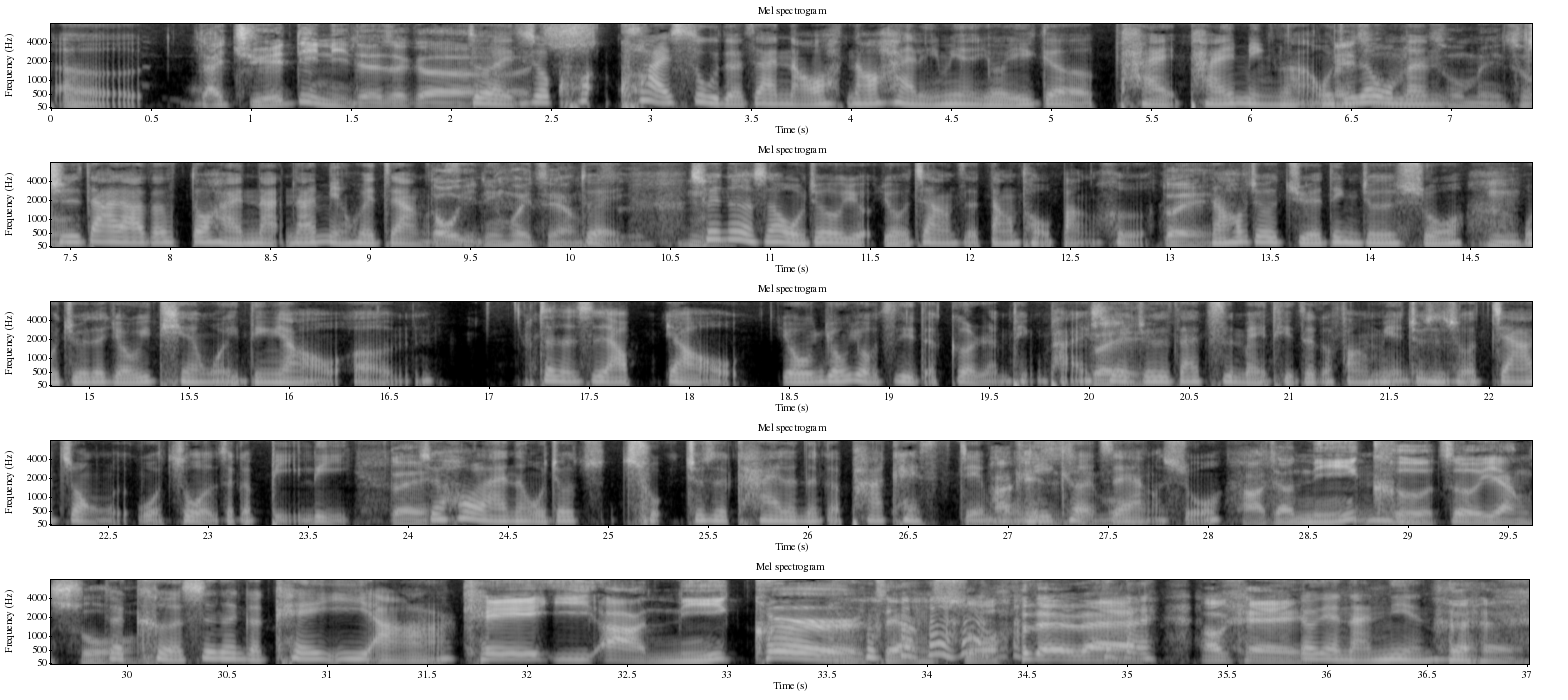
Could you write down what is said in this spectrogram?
呃。来决定你的这个对，就快快速的在脑脑海里面有一个排排名啦。我觉得我们没错没错，其实大家都都还难难免会这样子，都一定会这样子。对，所以那个时候我就有有这样子当头棒喝，对，然后就决定就是说，我觉得有一天我一定要嗯，真的是要要。有拥有自己的个人品牌，所以就是在自媒体这个方面，就是说加重我做的这个比例。对，所以后来呢，我就出就是开了那个 Podcast 节目，尼可这样说，好，叫尼可这样说。对，可是那个 K E R K E R 尼可这样说，对不对？OK，有点难念。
